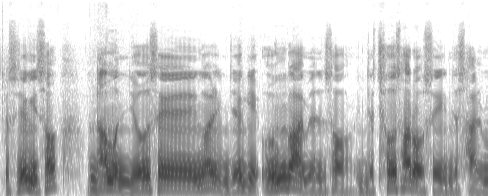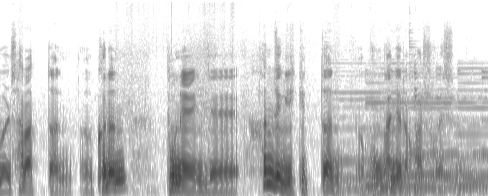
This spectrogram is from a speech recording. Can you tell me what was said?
그래서 여기서 남은 여생을 이제 여기 응가하면서 이제 처사로서의 이제 삶을 살았던 어, 그런 분의 이제 흔적이 깃든 공간이라고 할 수가 있습니다.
